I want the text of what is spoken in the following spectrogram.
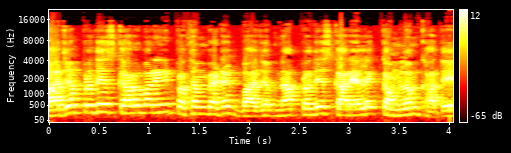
ભાજપ પ્રદેશ કારોબારીની પ્રથમ બેઠક ભાજપના પ્રદેશ કાર્યાલય કમલમ ખાતે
